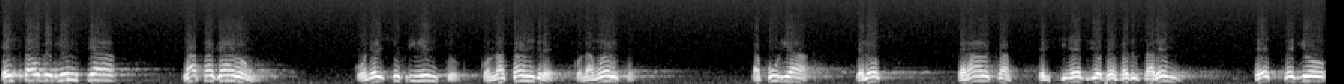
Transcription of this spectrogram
Esta obediencia la pagaron con el sufrimiento, con la sangre, con la muerte. La furia de los jerarcas del Sinedrio de Jerusalén se excedió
